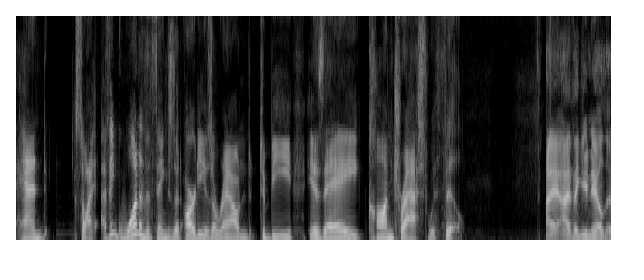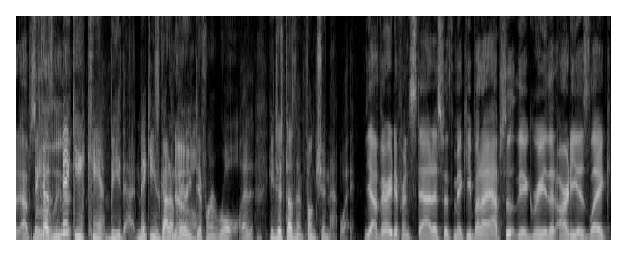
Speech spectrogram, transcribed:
And so I, I think one of the things that Artie is around to be is a contrast with Phil. I I think you nailed it absolutely. Because That- Mickey can't be that. Mickey's got a very different role. Uh, He just doesn't function that way. Yeah, very different status with Mickey, but I absolutely agree that Artie is like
